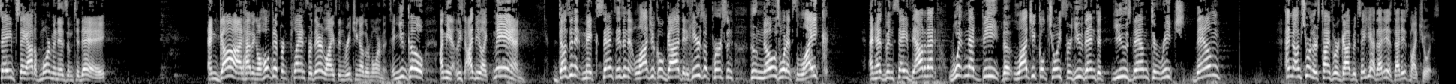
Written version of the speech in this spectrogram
saved, say, out of Mormonism today, and God having a whole different plan for their life than reaching other Mormons. And you'd go, I mean, at least I'd be like, man, doesn't it make sense? Isn't it logical, God, that here's a person who knows what it's like and has been saved out of that? Wouldn't that be the logical choice for you then to use them to reach them? And I'm sure there's times where God would say, Yeah, that is, that is my choice.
